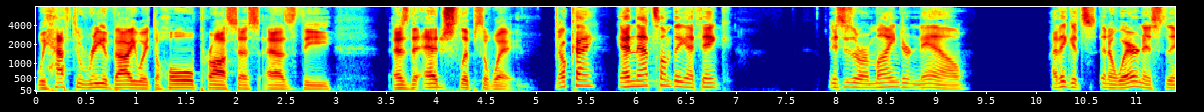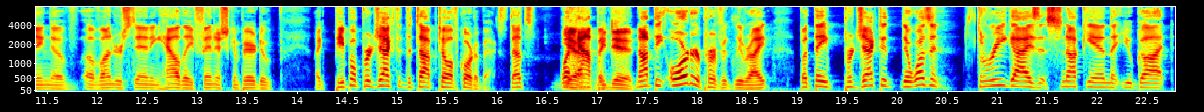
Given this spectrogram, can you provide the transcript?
we have to reevaluate the whole process as the as the edge slips away. Okay. And that's something I think this is a reminder now. I think it's an awareness thing of of understanding how they finished compared to like people projected the top 12 quarterbacks. That's what Yeah, we did. Not the order perfectly right, but they projected there wasn't three guys that snuck in that you got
